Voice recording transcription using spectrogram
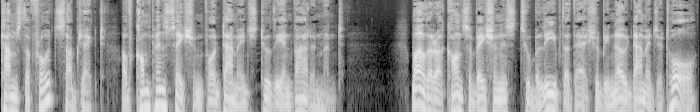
comes the fraught subject of compensation for damage to the environment. While there are conservationists who believe that there should be no damage at all,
